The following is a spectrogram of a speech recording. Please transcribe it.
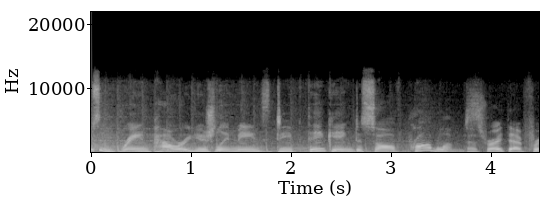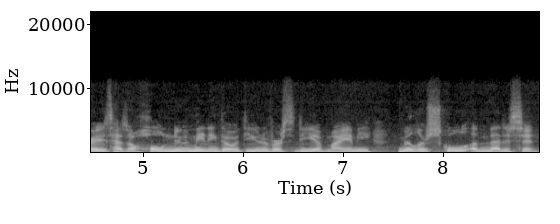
Using brain power usually means deep thinking to solve problems. That's right. That phrase has a whole new meaning, though, at the University of Miami Miller School of Medicine.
